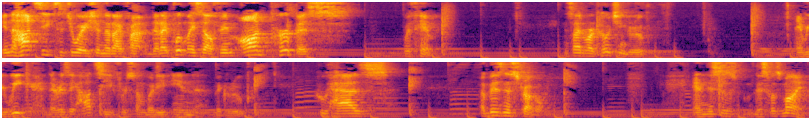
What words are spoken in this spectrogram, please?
in the hot seat situation that I found, that I put myself in on purpose with him. Inside of our coaching group, every week there is a hot seat for somebody in the group who has a business struggle. And this is this was mine.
